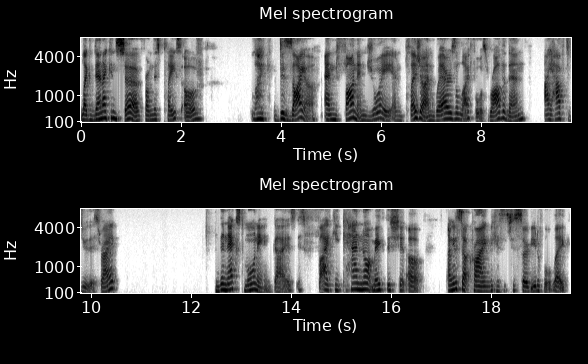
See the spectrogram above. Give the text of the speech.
Like, then I can serve from this place of like desire and fun and joy and pleasure and where is the life force rather than I have to do this, right? the next morning, guys, is like you cannot make this shit up. I'm gonna start crying because it's just so beautiful. Like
